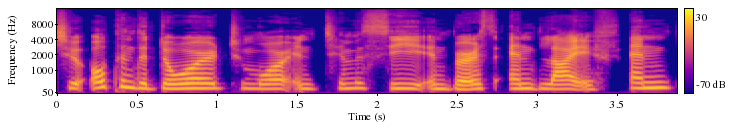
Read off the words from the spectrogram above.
to open the door to more intimacy in birth and life. And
